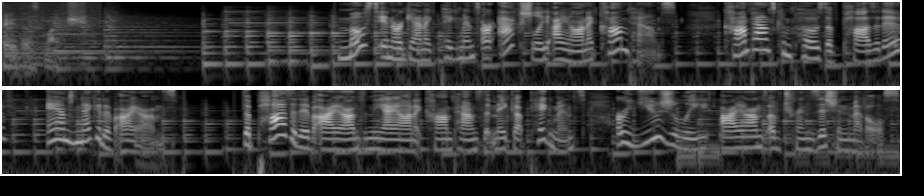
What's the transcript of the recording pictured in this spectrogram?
fade as much. Most inorganic pigments are actually ionic compounds, compounds composed of positive and negative ions. The positive ions in the ionic compounds that make up pigments are usually ions of transition metals.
